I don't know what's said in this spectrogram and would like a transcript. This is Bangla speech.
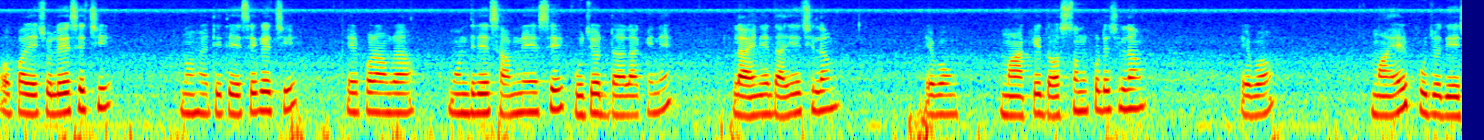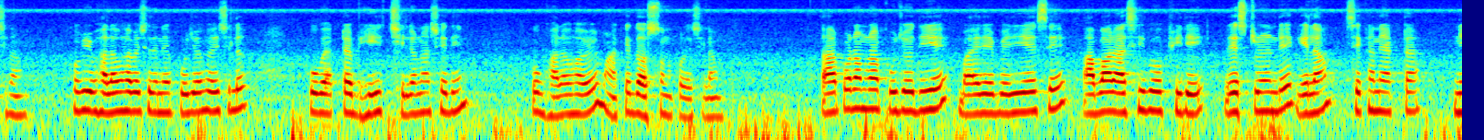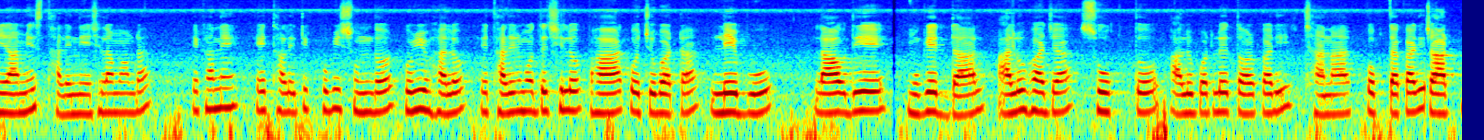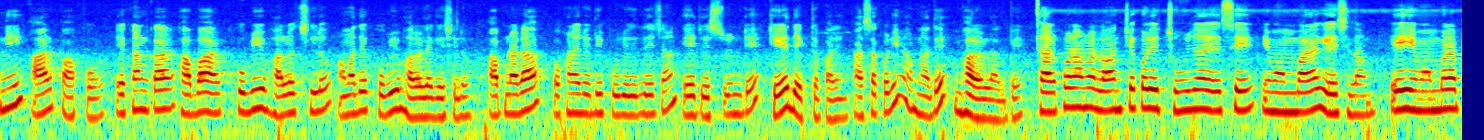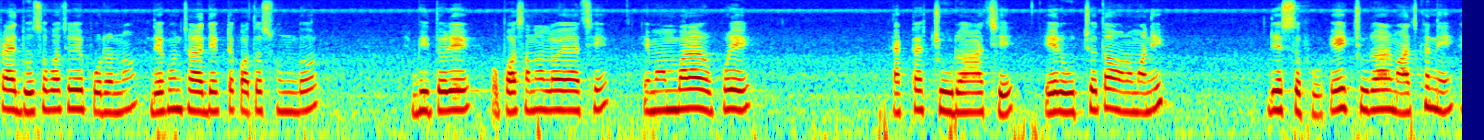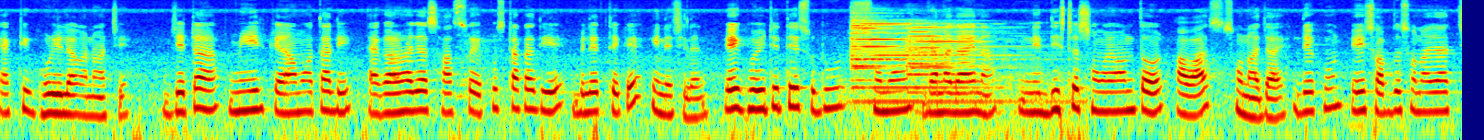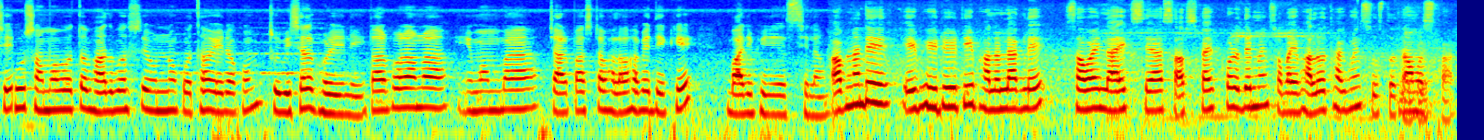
ওপারে চলে এসেছি, নৈহাটিতে এসে গেছি। এরপর আমরা মন্দিরের সামনে এসে পুজোর ডালা কিনে লাইনে দাঁড়িয়েছিলাম এবং মাকে দর্শন করেছিলাম এবং মায়ের পুজো দিয়েছিলাম। খুবই ভালোভাবে সেদিনে পুজো হয়েছিল। খুব একটা ভিড় ছিল না সেদিন। খুব ভালোভাবে মাকে দর্শন করেছিলাম। তারপর আমরা পুজো দিয়ে বাইরে বেরিয়ে এসে আবার আসিব ফিরে রেস্টুরেন্টে গেলাম। সেখানে একটা নিরামিষ থালি নিয়েছিলাম আমরা। এখানে এই থালিটি খুবই সুন্দর, খুবই ভালো। এই থালির মধ্যে ছিল ভাত কচু বাটা লেবু লাউ দিয়ে মুগের ডাল, আলু ভাজা, শুক্তো আলু পটলের তরকারি ছানার কোপ্তাকারি, চাটনি আর পাঁপড়। এখানকার খাবার খুবই ভালো ছিল, আমাদের খুবই ভালো লেগেছিল। আপনারা ওখানে যদি পুজো দিতে চান, এই রেস্টুরেন্টে খেয়ে দেখতে পারেন। আশা করি আপনাদের ভালো লাগবে। তারপর আমরা লঞ্চে করে চুঁজা এসে ইমামবাড়া গিয়েছিলাম। এই ইমামবাড়া প্রায় দুশো বছরের পুরনো। দেখুন চারিদিকটা কত সুন্দর। ভিতরে উপাসনালয় আছে। ইমামবাড়ার উপরে একটা চূড়া আছে, এর উচ্চতা আনুমানিক দেড়শো ফুট। এই চূড়ার মাঝখানে একটি ঘড়ি লাগানো আছে, যেটা মীর কেরামত আলী এগারো হাজার সাতশো একুশ টাকা দিয়ে বিলেত থেকে কিনেছিলেন। এই ঘড়িটিতে শুধু সময় জানা যায় না, নির্দিষ্ট সময় অন্তর আওয়াজ শোনা যায়। দেখুন, এই শব্দ শোনা যাচ্ছে। খুব সম্ভবত ভারতবর্ষে অন্য কোথাও এরকম সুবিশাল ঘড়ি নেই। তারপর আমরা ইমামবাড়া চারপাশটা ভালোভাবে দেখে বাড়ি ফিরে এসেছিলাম। আপনাদের এই ভিডিওটি ভালো লাগলে সবাই লাইক শেয়ার সাবস্ক্রাইব করে দেবেন। সবাই ভালো থাকবেন সুস্থ নমস্কার।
